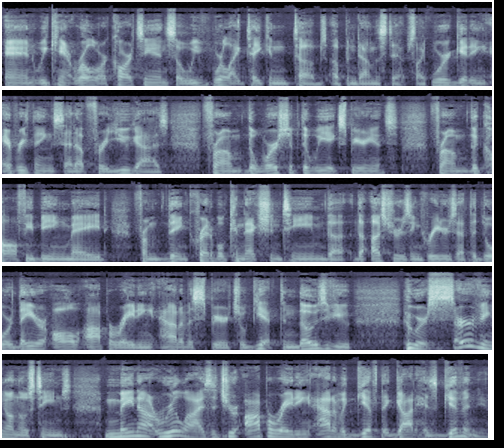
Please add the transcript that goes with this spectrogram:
and we can't roll our carts in, so we, we're like taking tubs up and down the steps. Like we're getting everything set up for you guys, from the worship that we experience, from the coffee being made, from the incredible connection team, the the ushers and greeters at the door. They are all operating out of a spiritual gift, and those of you who are serving on those teams may not realize that you're operating out of a gift that God has given you.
